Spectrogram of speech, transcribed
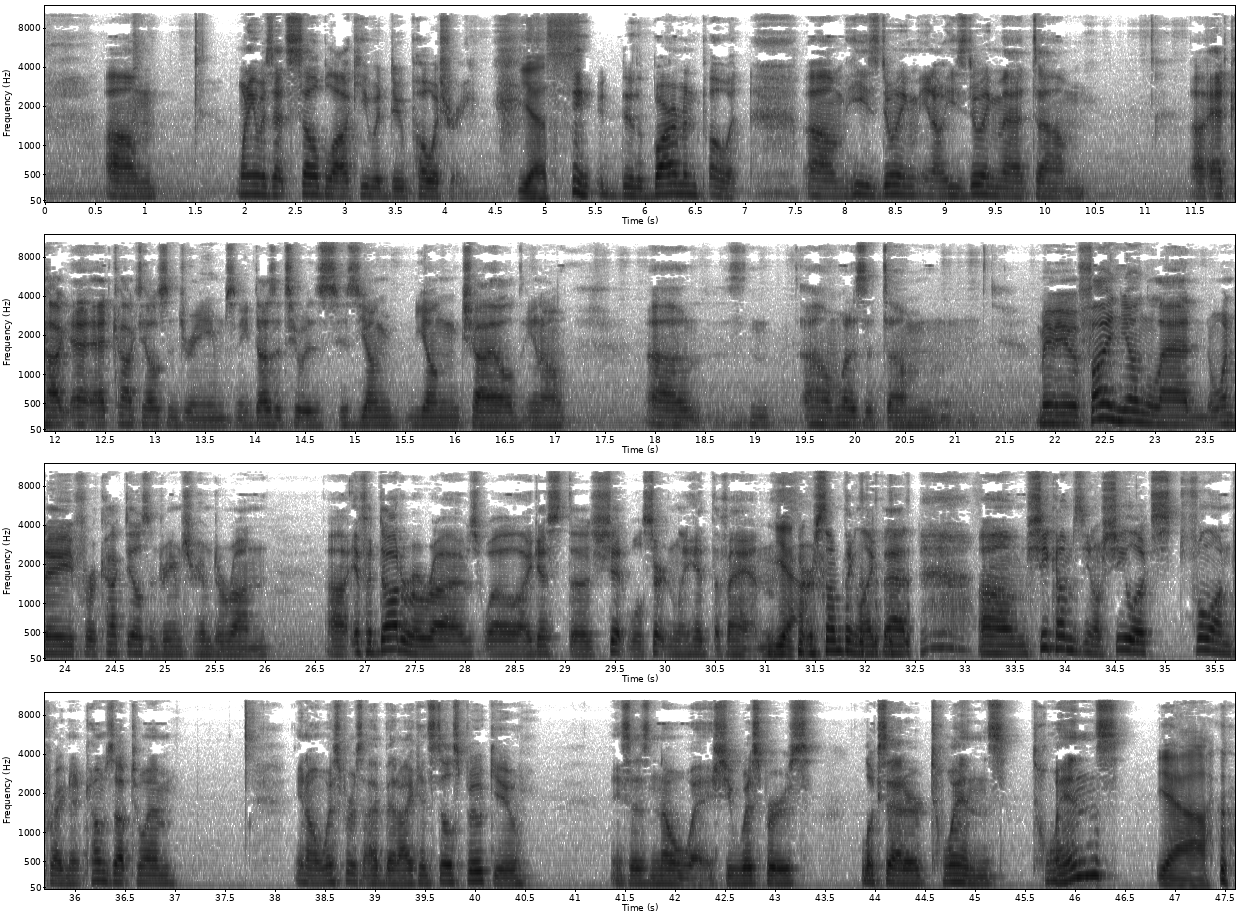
Um, when he was at cell block he would do poetry yes. do the barman poet. Um, he's doing, you know, he's doing that um, uh, at, co- at at cocktails and dreams, and he does it to his his young young child. You know, uh, um, what is it? Um, maybe a fine young lad. One day for cocktails and dreams for him to run. Uh, if a daughter arrives, well, I guess the shit will certainly hit the fan. Yeah. or something like that. um, she comes, you know, she looks full on pregnant, comes up to him, you know, whispers, I bet I can still spook you. He says, No way. She whispers, looks at her, twins. Twins? Yeah. Uh,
